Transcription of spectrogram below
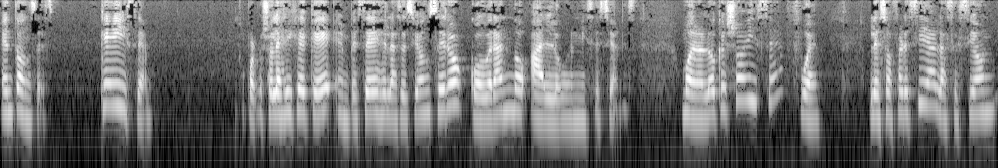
Entonces, ¿qué hice? Porque yo les dije que empecé desde la sesión cero cobrando algo en mis sesiones. Bueno, lo que yo hice fue, les ofrecía la sesión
